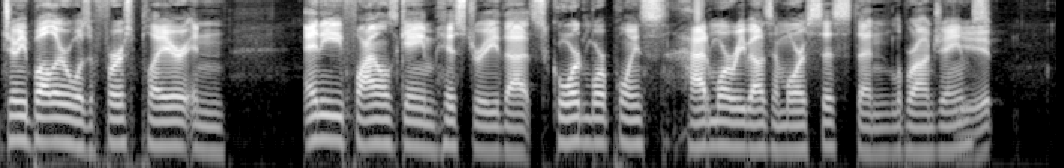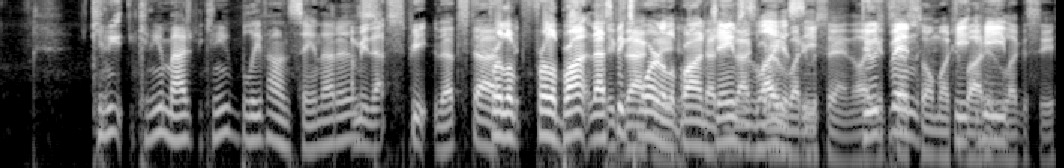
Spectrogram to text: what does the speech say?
Jimmy Butler was the first player in any finals game history that scored more points, had more rebounds, and more assists than LeBron James. Yep. Can you can you imagine? Can you believe how insane that is? I mean, that's that's that. for Le- for LeBron. That speaks more to Exactly. LeBron That's James' exactly legacy. was saying. Like, Dude's been so much he, about he, his legacy.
